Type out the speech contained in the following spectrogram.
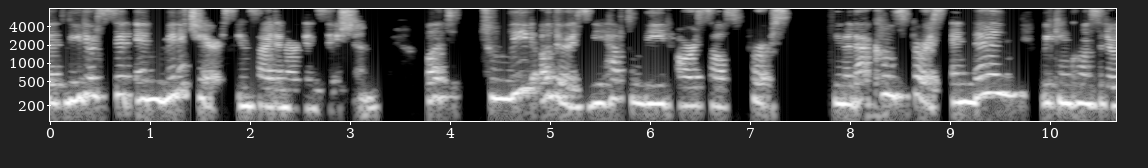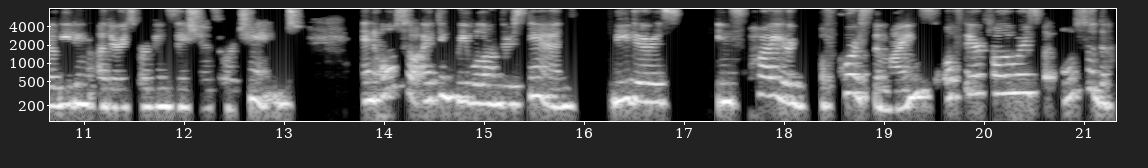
that leaders sit in many chairs inside an organization. But to lead others, we have to lead ourselves first you know that comes first and then we can consider leading others organizations or change and also i think we will understand leaders inspired of course the minds of their followers but also the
